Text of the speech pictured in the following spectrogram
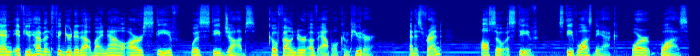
And if you haven't figured it out by now, our Steve was Steve Jobs, co founder of Apple Computer. And his friend? Also a Steve, Steve Wozniak, or Woz.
